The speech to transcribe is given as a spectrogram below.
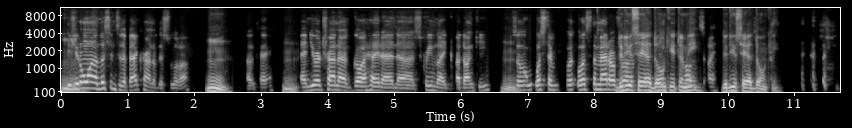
if you don't want to listen to the background of the surah, Mm, okay, Mm. and you're trying to go ahead and uh, scream like a donkey, mm. so what's the what, what's the matter? Of, Did you uh, say a donkey to me? Oh, Did you say a donkey?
